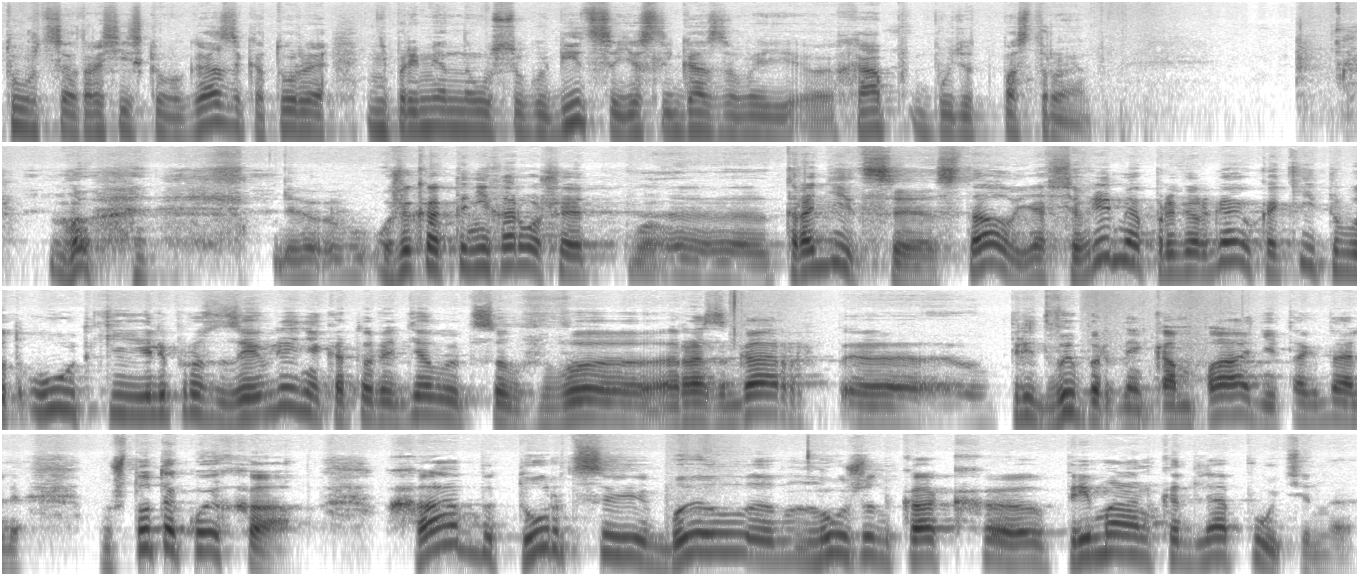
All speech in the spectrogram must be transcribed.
Турции от российского газа, которая непременно усугубится, если газовый э, хаб будет построен? Ну, уже как-то нехорошая э, традиция стала. Я все время опровергаю какие-то вот утки или просто заявления, которые делаются в разгар э, предвыборной кампании и так далее. Ну, что такое хаб? Хаб Турции был нужен как э, приманка для Путина.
